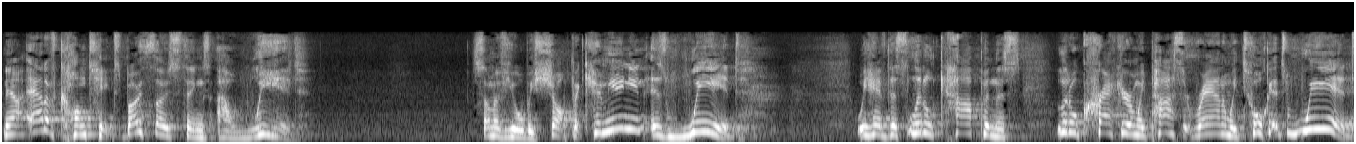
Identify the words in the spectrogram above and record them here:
Now, out of context, both those things are weird. Some of you will be shocked, but communion is weird. We have this little cup and this little cracker and we pass it around and we talk. It's weird.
